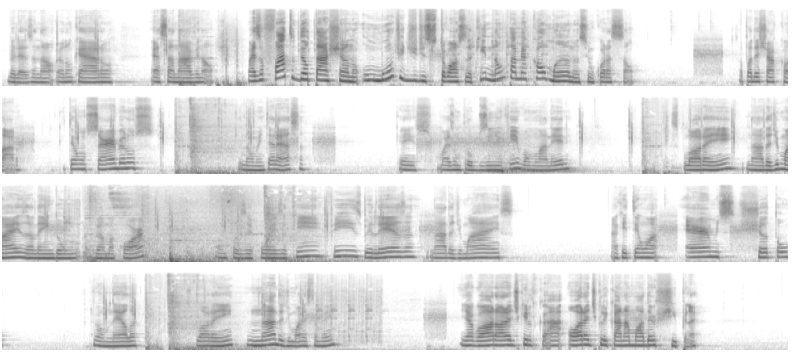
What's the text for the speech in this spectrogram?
Beleza, não. Eu não quero essa nave, não. Mas o fato de eu estar tá achando um monte de destroços aqui não tá me acalmando, assim, o coração. Só pra deixar claro. Aqui tem um Cerberus, que não me interessa. Que é isso? Mais um probezinho aqui, vamos lá nele. Explora aí, nada demais, além de um Gamma Core. Vamos fazer coisa aqui. Fiz, beleza, nada demais. Aqui tem uma Hermes Shuttle. Vamos nela. Explora aí. Nada demais também. E agora, hora de clicar, hora de clicar na Mothership, né?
